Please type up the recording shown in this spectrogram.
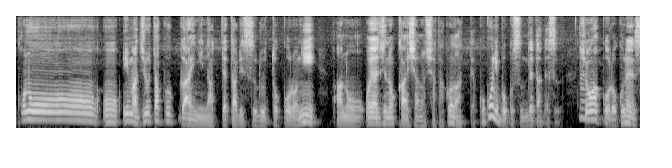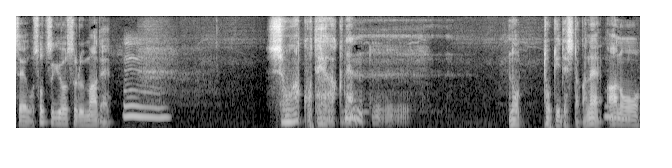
この、お今住宅街になってたりするところに、あの、親父の会社の社宅があって、ここに僕住んでたです。小学校6年生を卒業するまで、うん。小学校低学年の時でしたかね。あの、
